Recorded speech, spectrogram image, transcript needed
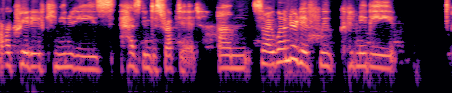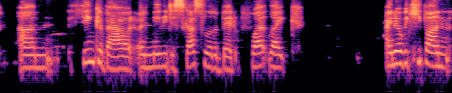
our creative communities has been disrupted. Um, so I wondered if we could maybe um, think about and maybe discuss a little bit what like, I know we keep on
